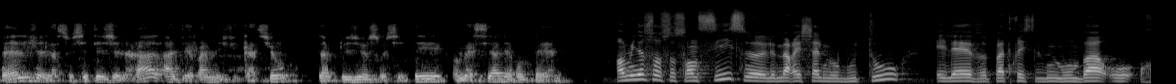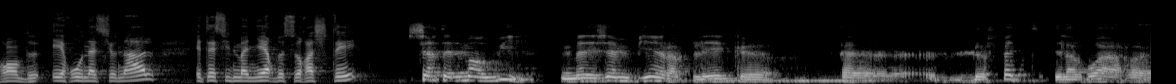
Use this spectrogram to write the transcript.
belge. La Société Générale a des ramifications dans plusieurs sociétés commerciales européennes. En 1966, euh, le maréchal Mobutu élève Patrice Lumumba au rang de héros national. Était-ce une manière de se racheter? Certainement oui, mais j'aime bien rappeler que euh, le fait de l'avoir euh,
